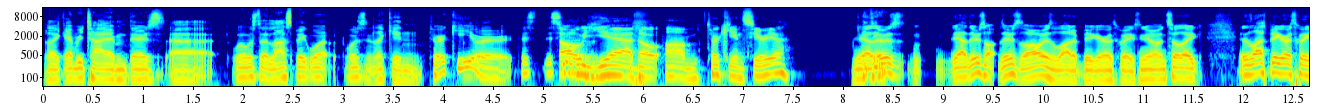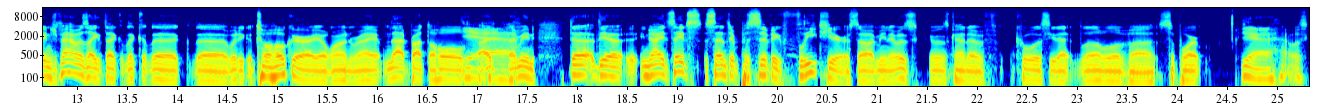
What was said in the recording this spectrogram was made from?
Like every time there's, uh, what was the last big one? Was it like in Turkey or this? this year? Oh yeah, though. Um, Turkey and Syria. Yeah, think- there was yeah, there's there's always a lot of big earthquakes, you know. And so like the last big earthquake in Japan was like the the the, the what do you call Tohoku area one, right? And that brought the whole. Yeah. I, I mean, the the United States sent their Pacific Fleet here, so I mean, it was it was kind of cool to see that level of uh, support. Yeah, that was.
